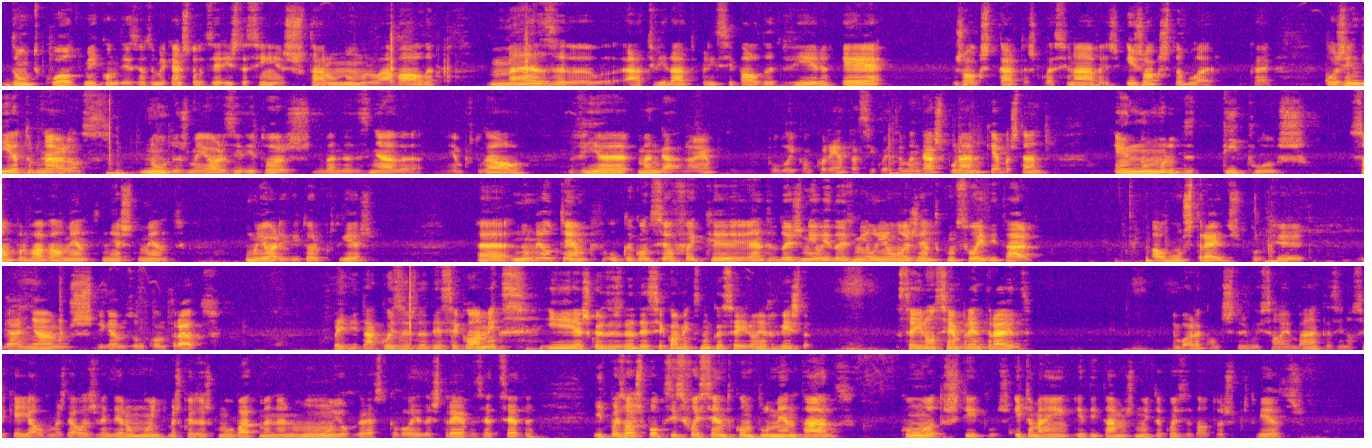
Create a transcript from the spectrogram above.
don't quote me, como dizem os americanos, estou a dizer isto assim, a chutar um número à balda, mas uh, a atividade principal da Devir é jogos de cartas colecionáveis e jogos de tabuleiro. Okay? Hoje em dia tornaram-se num dos maiores editores de banda desenhada em Portugal via mangá, não é? Publicam 40 a 50 mangás por ano, que é bastante. Em número de títulos, são provavelmente, neste momento, o maior editor português. Uh, no meu tempo, o que aconteceu foi que entre 2000 e 2001 a gente começou a editar alguns trades, porque ganhámos, digamos, um contrato para editar coisas da DC Comics e as coisas da DC Comics nunca saíram em revista, saíram sempre em trade, embora com distribuição em bancas e não sei o quê, e algumas delas venderam muito, mas coisas como o Batman Ano 1 e o Regresso do Cavaleiro das Trevas, etc. E depois, aos poucos, isso foi sendo complementado com outros títulos. E também editámos muita coisa de autores portugueses,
